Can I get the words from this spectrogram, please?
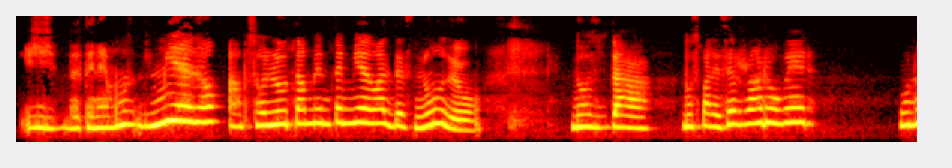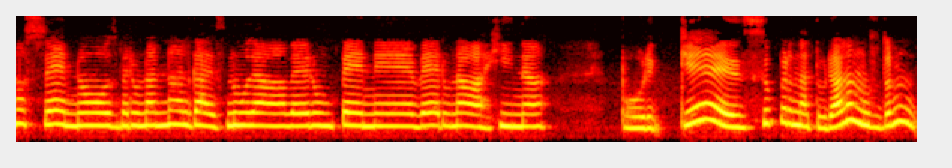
y le tenemos miedo, absolutamente miedo al desnudo. Nos da, nos parece raro ver unos senos, ver una nalga desnuda, ver un pene, ver una vagina. ¿Por qué? Es súper natural a nosotros.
